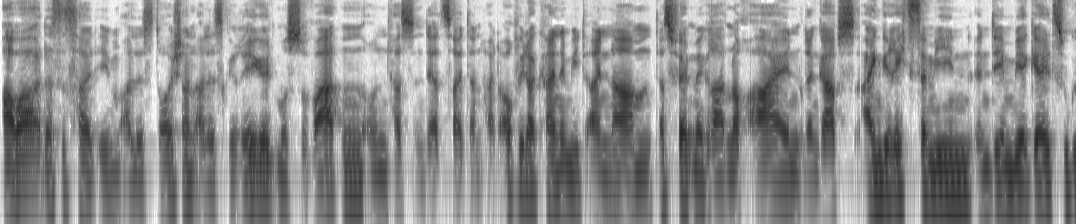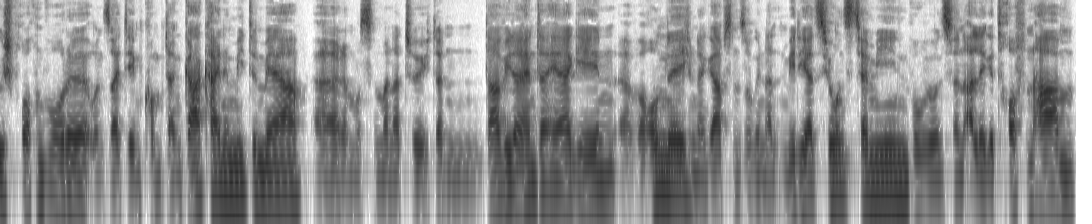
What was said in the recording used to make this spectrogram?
Aber das ist halt eben alles Deutschland, alles geregelt, musst du warten und hast in der Zeit dann halt auch wieder keine Mieteinnahmen. Das fällt mir gerade noch ein. Dann gab es einen Gerichtstermin, in dem mir Geld zugesprochen wurde und seitdem kommt dann gar keine Miete mehr. Äh, da musste man natürlich dann da wieder hinterhergehen. Äh, warum nicht? Und dann gab es einen sogenannten Mediationstermin, wo wir uns dann alle getroffen haben haben,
